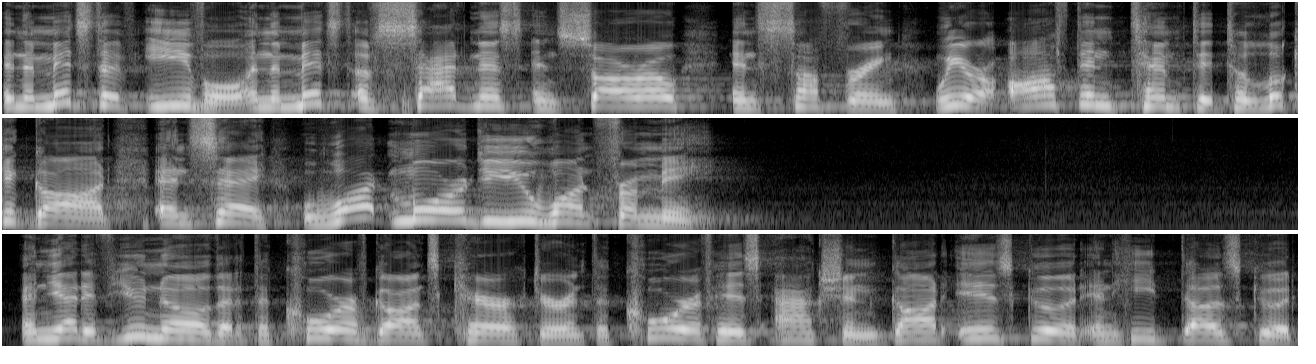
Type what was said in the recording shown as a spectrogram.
in the midst of evil, in the midst of sadness and sorrow and suffering, we are often tempted to look at God and say, What more do you want from me? And yet, if you know that at the core of God's character, at the core of his action, God is good and he does good,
